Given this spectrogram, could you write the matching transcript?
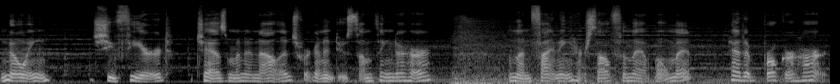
knowing she feared Jasmine and Knowledge were going to do something to her, and then finding herself in that moment had it broke her heart.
